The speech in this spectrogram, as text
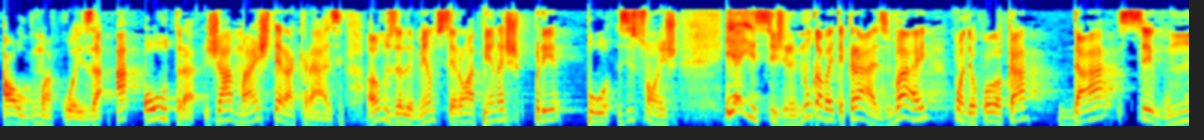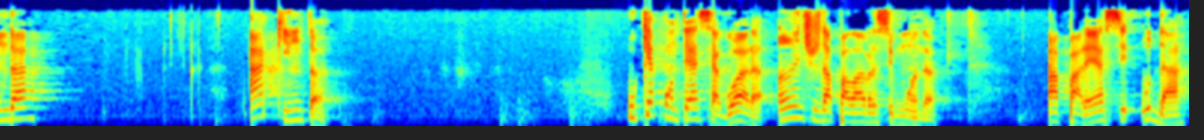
alguma coisa a outra jamais terá crase. Ambos os elementos serão apenas preposições posições. E aí, Sidney, nunca vai ter crase? Vai, quando eu colocar da segunda à quinta. O que acontece agora antes da palavra segunda? Aparece o da.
